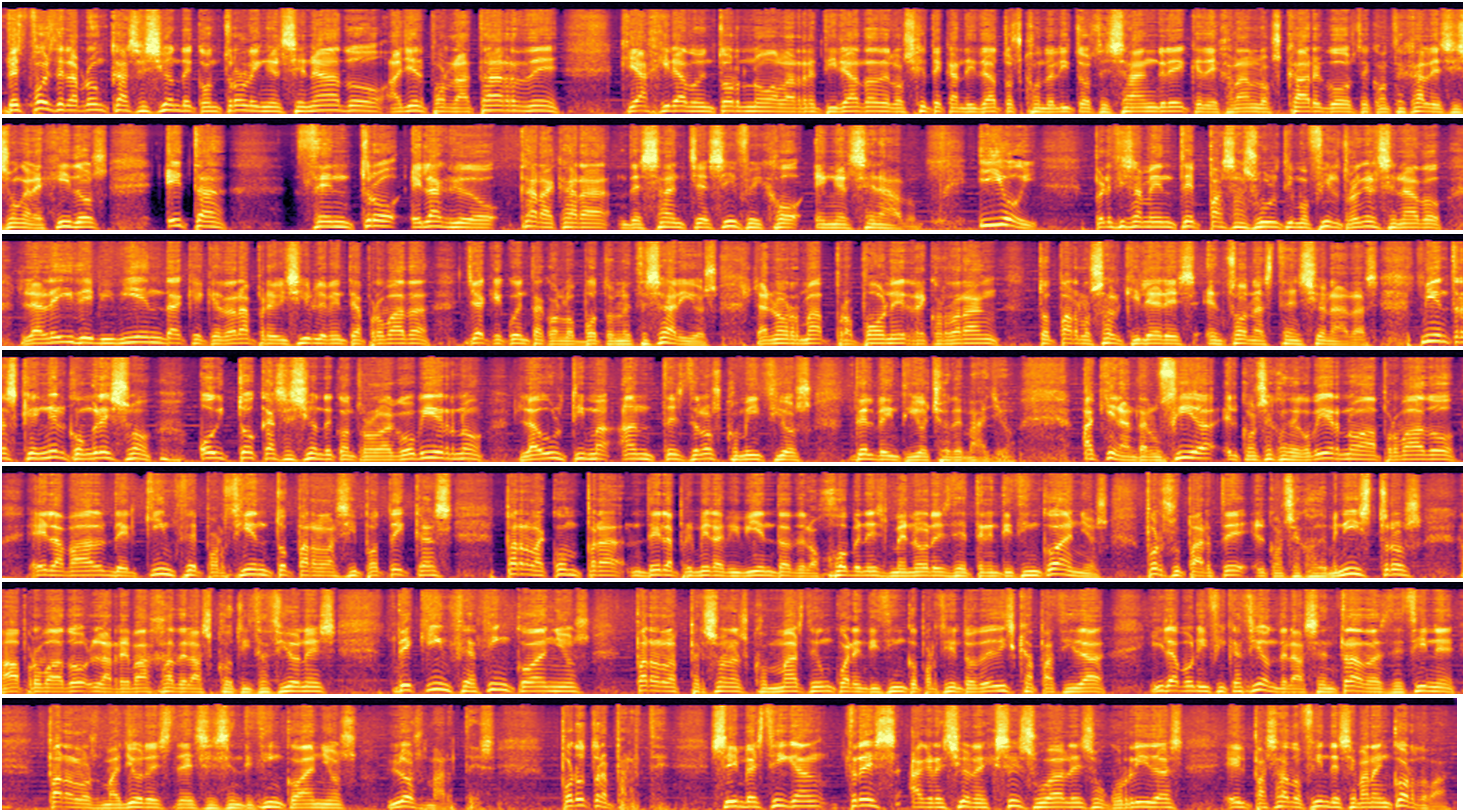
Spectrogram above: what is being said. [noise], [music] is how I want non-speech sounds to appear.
Después de la bronca sesión de control en el Senado ayer por la tarde que ha girado en torno a la retirada de los siete candidatos con delitos de sangre que dejarán los cargos de concejales si son elegidos, ETA centró el agrio cara a cara de Sánchez y fijó en el Senado. Y hoy, precisamente, pasa su último filtro en el Senado la ley de vivienda que quedará previsiblemente aprobada ya que cuenta con los votos necesarios. La norma propone, recordarán, topar los alquileres en zonas tensionadas. Mientras que en el Congreso hoy toca sesión de control al Gobierno, la última antes de los comicios del 28 de mayo. Aquí en Andalucía, el Consejo de Gobierno ha aprobado el aval del 15% para las hipotecas para la compra de la primera primera vivienda de los jóvenes menores de 35 años. Por su parte, el Consejo de Ministros ha aprobado la rebaja de las cotizaciones de 15 a 5 años para las personas con más de un 45% de discapacidad y la bonificación de las entradas de cine para los mayores de 65 años los martes. Por otra parte, se investigan tres agresiones sexuales ocurridas el pasado fin de semana en Córdoba.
